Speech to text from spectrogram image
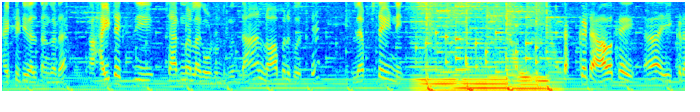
హైట్ సిటీ వెళ్తాం కదా ఆ హైటెక్స్ది చార్మినార్ లాగా ఒకటి ఉంటుంది. దాని లోపలికి వస్తే లెఫ్ట్ సైడ్ని. చక్కటి ఆవకాయ ఇక్కడ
